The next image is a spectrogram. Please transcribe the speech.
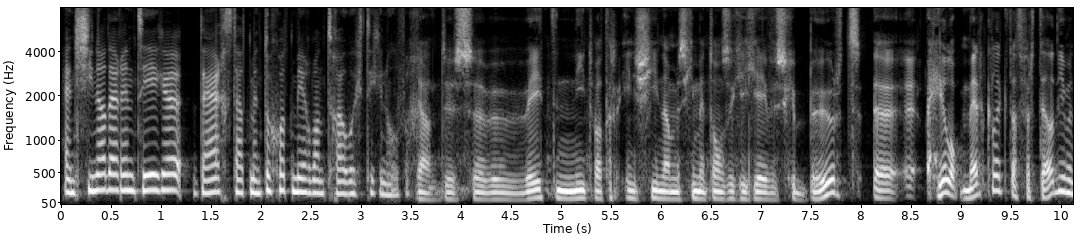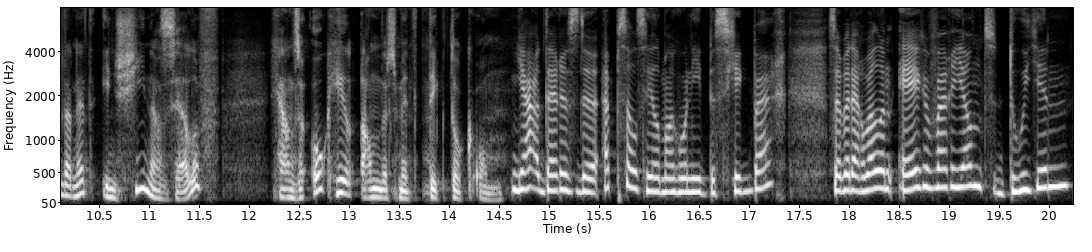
En China daarentegen, daar staat men toch wat meer wantrouwig tegenover. Ja, dus uh, we weten niet wat er in China misschien met onze gegevens gebeurt. Uh, heel opmerkelijk, dat vertelde je me daarnet, in China zelf gaan ze ook heel anders met TikTok om. Ja, daar is de app zelfs helemaal gewoon niet beschikbaar. Ze hebben daar wel een eigen variant, Douyin.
